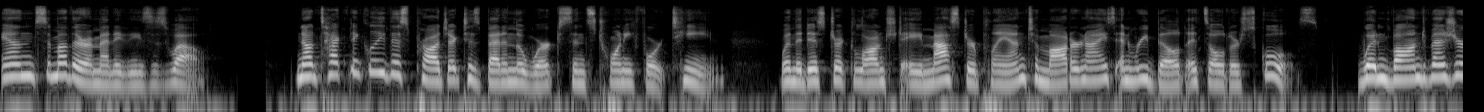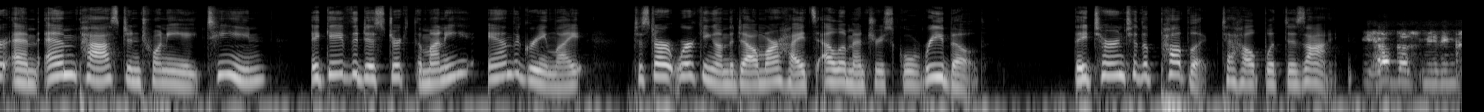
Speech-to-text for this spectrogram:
and some other amenities as well. Now, technically, this project has been in the works since 2014, when the district launched a master plan to modernize and rebuild its older schools. When bond measure MM passed in 2018, it gave the district the money and the green light to start working on the Del Mar Heights Elementary School rebuild. They turned to the public to help with design. We held those meetings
